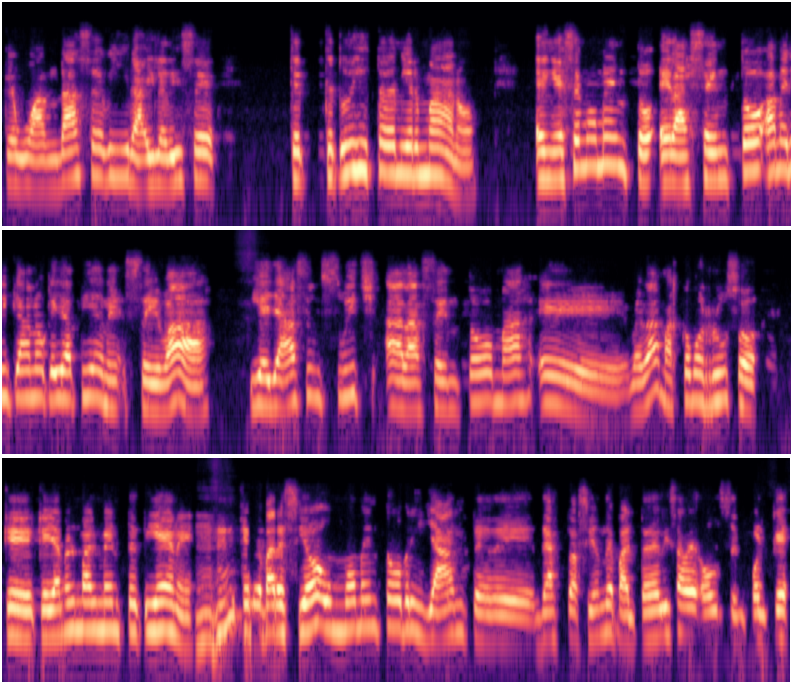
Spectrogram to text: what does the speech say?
que Wanda se vira y le dice que, que tú dijiste de mi hermano, en ese momento el acento americano que ella tiene se va y ella hace un switch al acento más, eh, ¿verdad? Más como ruso que, que ella normalmente tiene, que me pareció un momento brillante de, de, actuación de parte de Elizabeth Olsen, porque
